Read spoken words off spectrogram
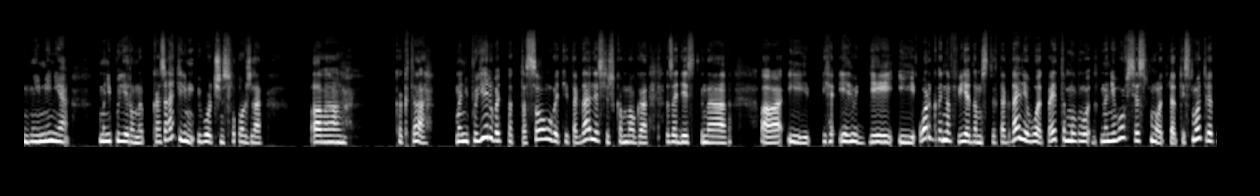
наименее манипулируемый показатель, его очень сложно э, как-то манипулировать, подтасовывать и так далее. Слишком много задействовано а, и, и, людей, и органов, ведомств и так далее. Вот, поэтому на него все смотрят. И смотрят,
